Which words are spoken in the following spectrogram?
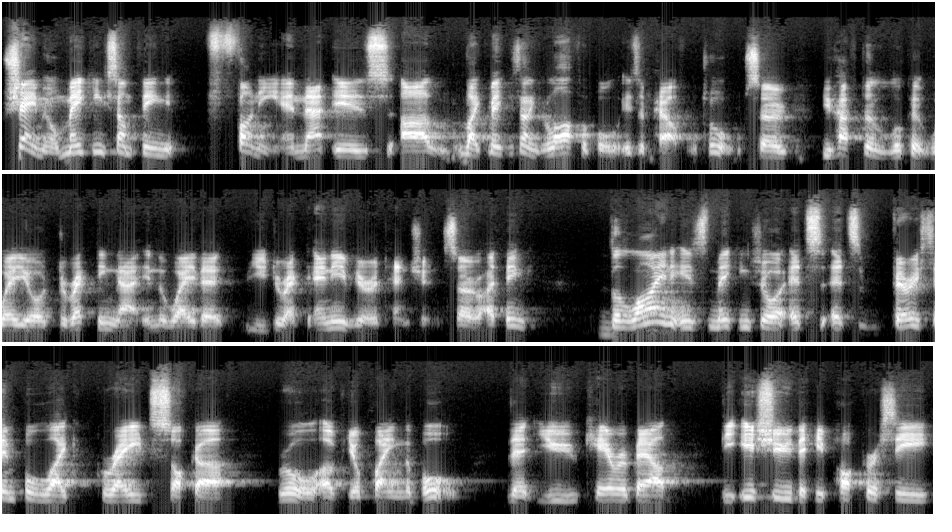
shaming or making something funny, and that is uh, like making something laughable is a powerful tool. So you have to look at where you're directing that in the way that you direct any of your attention. So I think the line is making sure it's it's very simple, like grade soccer rule of you're playing the ball, that you care about the issue, the hypocrisy.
